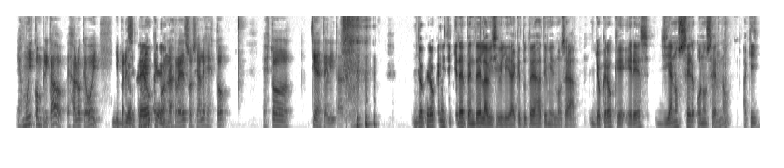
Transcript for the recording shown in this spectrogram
es muy complicado, es a lo que voy. Y precisamente con las redes sociales esto esto tiene telitas. Yo creo que ni siquiera depende de la visibilidad que tú te das a ti mismo. O sea, yo creo que eres ya no ser o no ser, ¿no? Aquí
